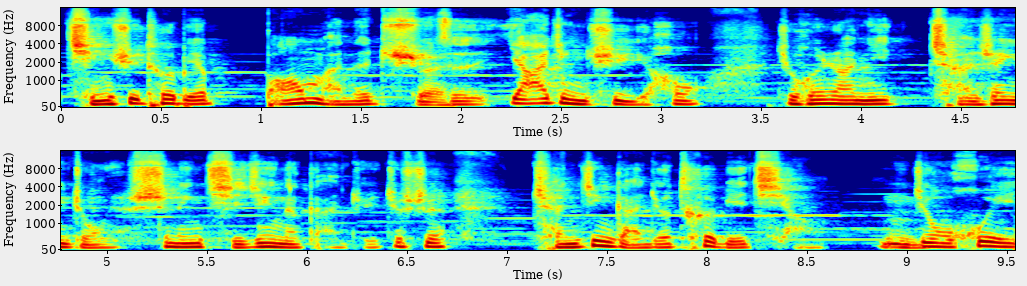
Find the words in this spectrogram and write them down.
情绪特别饱满的曲子压进去以后，就会让你产生一种身临其境的感觉，就是沉浸感就特别强。你就会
